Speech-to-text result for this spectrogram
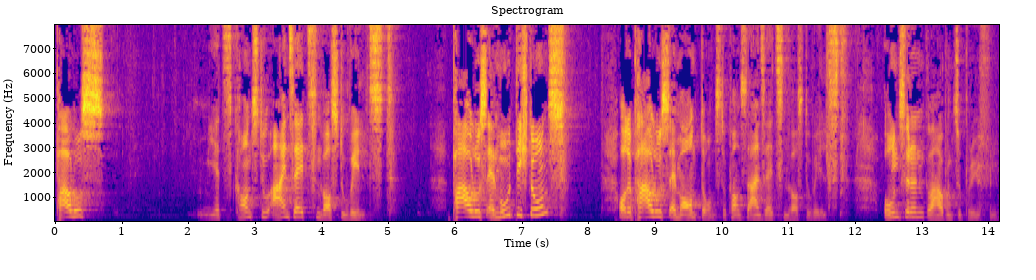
Paulus jetzt kannst du einsetzen, was du willst. Paulus ermutigt uns oder Paulus ermahnt uns. Du kannst einsetzen, was du willst. Unseren Glauben zu prüfen.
